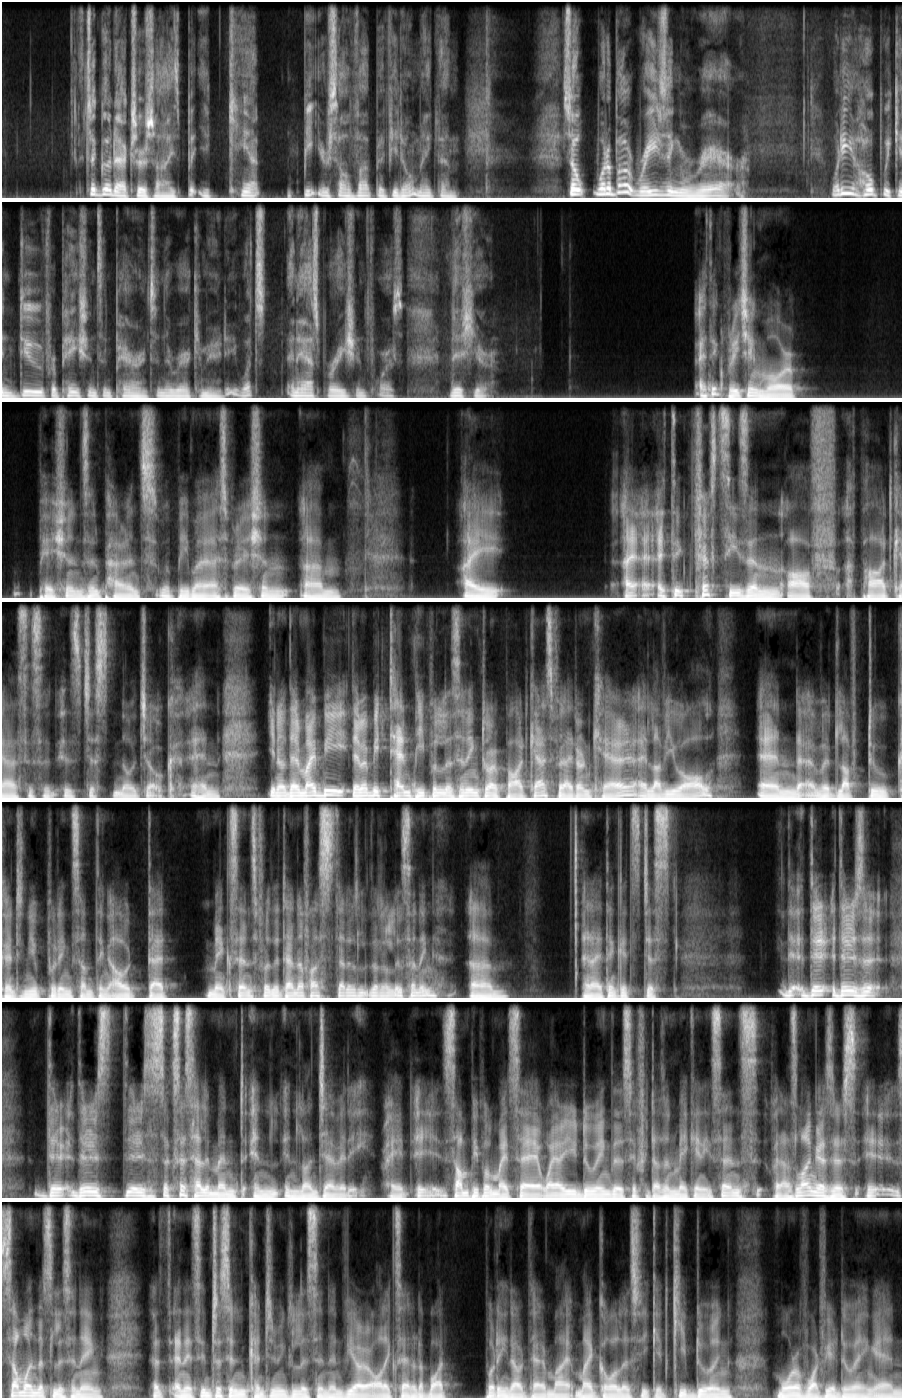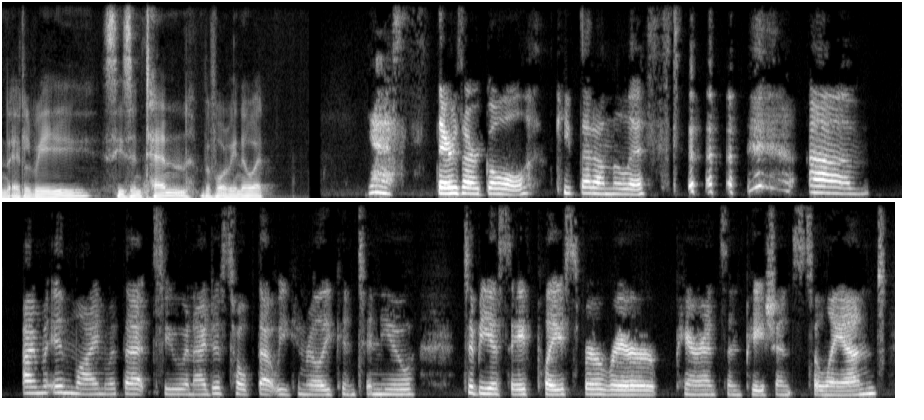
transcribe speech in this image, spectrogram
it's a good exercise, but you can't beat yourself up if you don't make them. So what about raising rare? What do you hope we can do for patients and parents in the rare community? What's an aspiration for us this year? I think reaching more patients and parents would be my aspiration. Um, I, I, I think fifth season of a podcast is is just no joke, and you know there might be there might be ten people listening to our podcast, but I don't care. I love you all, and I would love to continue putting something out that makes sense for the ten of us that is that are listening. Um, and I think it's just there. There's a there there's there's a success element in in longevity right some people might say why are you doing this if it doesn't make any sense but as long as there's eh, someone that's listening that's, and it's interested in continuing to listen and we are all excited about putting it out there my my goal is we could keep doing more of what we're doing and it'll be season 10 before we know it yes there's our goal. Keep that on the list. Um I'm in line with that too, and I just hope that we can really continue to be a safe place for rare parents and patients to land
